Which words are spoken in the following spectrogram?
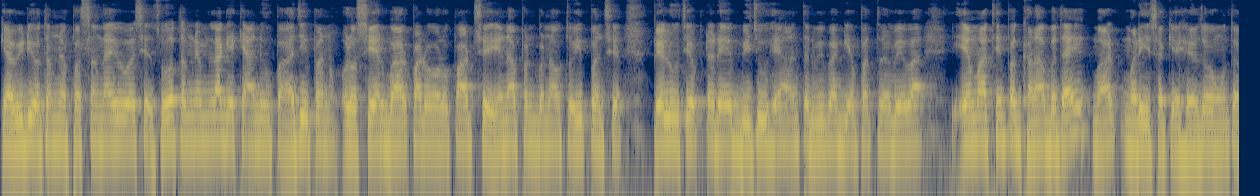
કે આ વીડિયો તમને પસંદ આવ્યો હશે. જો તમને એમ લાગે કે આની ઉપર હજી પણ ઓલો શેર બહાર પાડવાવાળો પાઠ છે, એના પણ બનાવતો એ પણ છે. પહેલું ચેપ્ટર એ, બીજું છે આંતર વિભાગીય પત્ર વ્યવહાર. એમાંથી પણ ઘણા બધા માર્ક મળી શકે છે. જો હું તમને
